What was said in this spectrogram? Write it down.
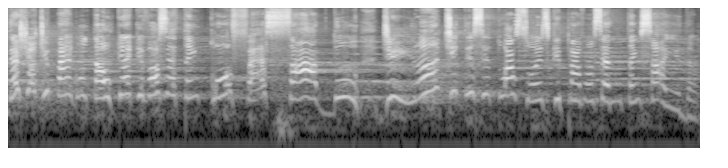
Deixa eu te perguntar o que é que você tem confessado diante de situações que para você não tem saída.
